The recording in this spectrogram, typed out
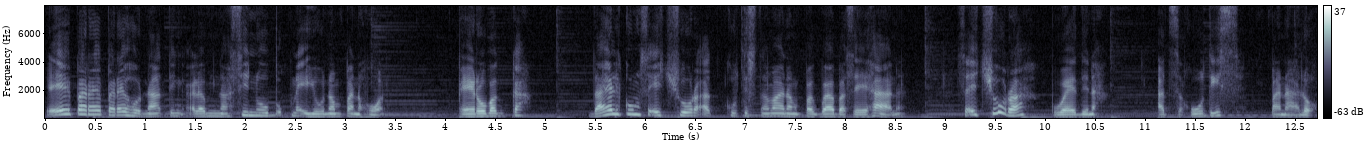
eh pare-pareho nating alam na sinubok na iyon ng panahon. Pero wag ka. Dahil kung sa itsura at kutis naman ang pagbabasehan, sa itsura, pwede na. At sa kutis, panalo.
